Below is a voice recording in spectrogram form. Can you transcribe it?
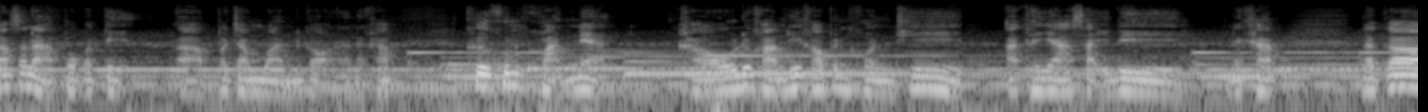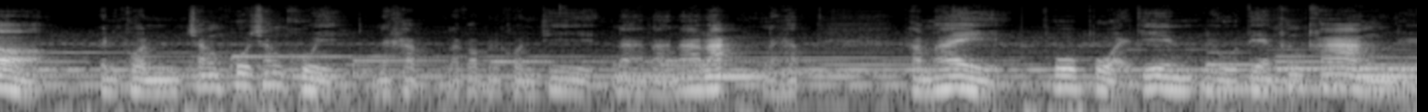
ลักษณะปกติ ประจำวันก่อนนะครับ คือคุณขวัญเนี่ยเขาด้วยความที่เขาเป็นคนที่อัธยาศัยดีนะครับ แล้วก็เป็นคนช่างพูดช่างคุยนะครับ แล้วก็เป็นคนที่หน้าตาน่ารักนะครับทำให้ผู้ป่วยที่อยู่เตียงข้างๆ หรือ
